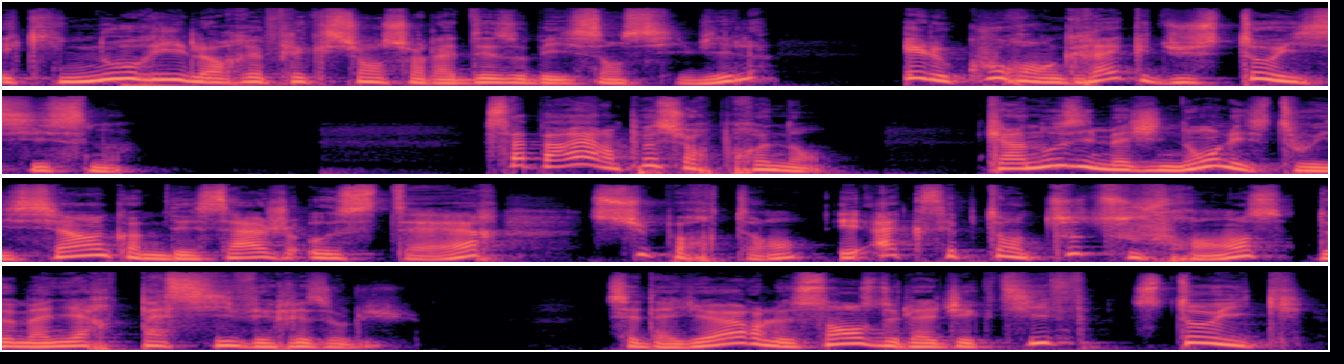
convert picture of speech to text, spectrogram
et qui nourrit leurs réflexions sur la désobéissance civile, est le courant grec du stoïcisme? Ça paraît un peu surprenant, car nous imaginons les stoïciens comme des sages austères, supportant et acceptant toute souffrance de manière passive et résolue. C'est d'ailleurs le sens de l'adjectif stoïque,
